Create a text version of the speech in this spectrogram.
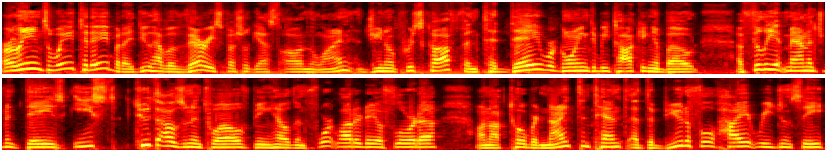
Arlene's away today, but I do have a very special guest on the line, Gino Prussakov, and today we're going to be talking about Affiliate Management Days East 2012 being held in Fort Lauderdale, Florida on October 9th and 10th at the beautiful Hyatt Regency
